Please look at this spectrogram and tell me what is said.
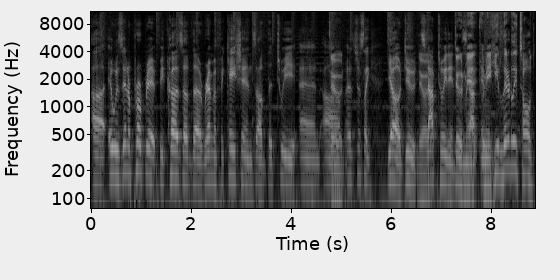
Uh, it was inappropriate because of the ramifications of the tweet, and um, it's just like, yo, dude, Dude. stop tweeting, Dude, man. Stop I mean, he literally told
